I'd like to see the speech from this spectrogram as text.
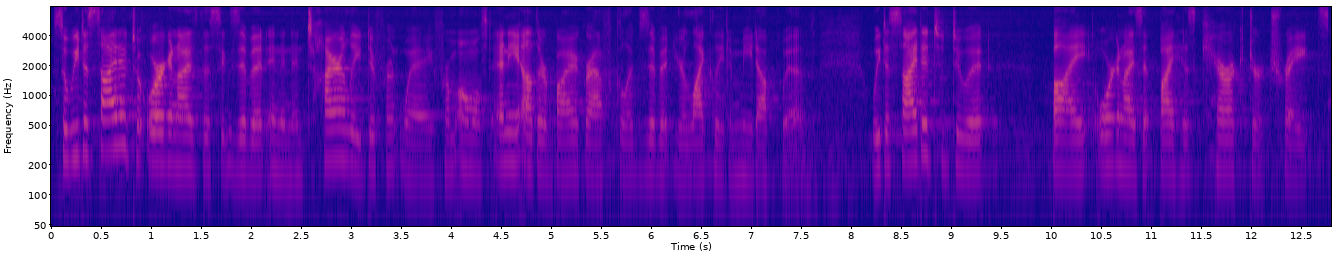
So we decided to organize this exhibit in an entirely different way from almost any other biographical exhibit you're likely to meet up with. We decided to do it by, organize it by his character traits.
